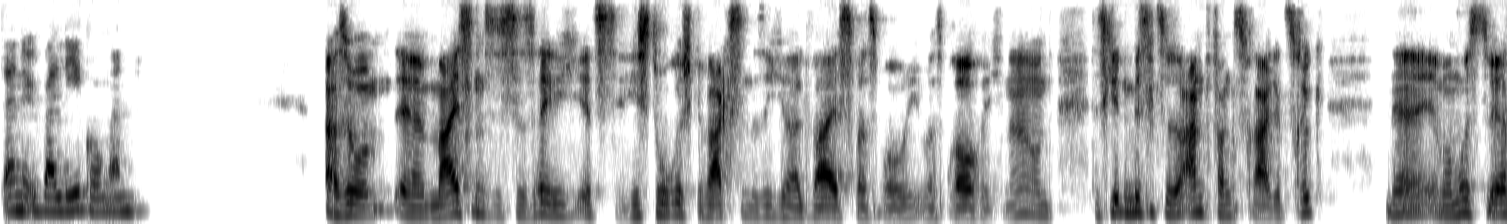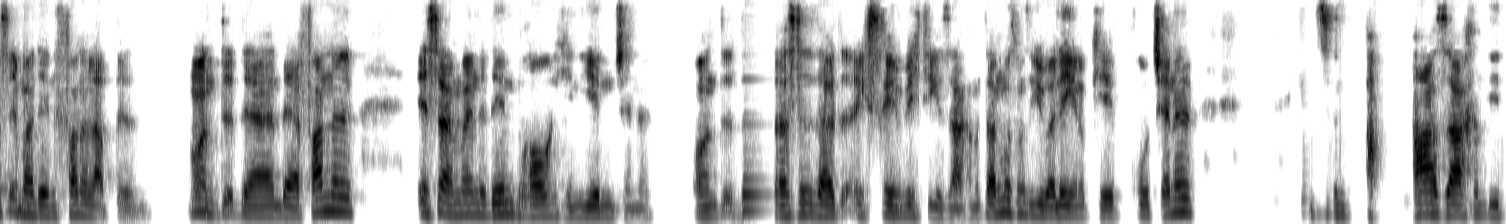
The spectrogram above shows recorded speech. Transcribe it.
deine Überlegungen? Also äh, meistens ist es eigentlich jetzt historisch gewachsen, dass ich halt weiß, was brauche ich, was brauche ich. Ne? Und das geht ein bisschen zur Anfangsfrage zurück. Ne? Man muss zuerst immer den Funnel abbilden. Und der, der Funnel ist am Ende, den brauche ich in jedem Channel. Und das sind halt extrem wichtige Sachen. Und dann muss man sich überlegen, okay, pro Channel sind ein paar Sachen, die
